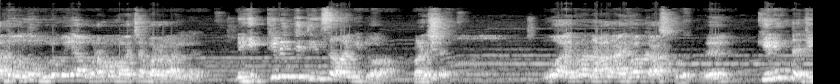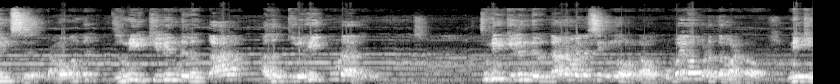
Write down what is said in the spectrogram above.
அது வந்து முழுமையா உடம்ப மறைச்சா பரவாயில்ல. நீங்க கிழிஞ்ச ஜீன்ஸ் வாங்கிட்டு வரோம் மனுஷன். மூவாயிரம் ரூபாய் நாலாயிரம் ரூபாய் காசு கொடுத்து கிழிந்த ஜீன்ஸ் நம்ம வந்து துணி கிழிந்து இருந்தால் அது துருகி கூடாது. துணி கிழிந்து இருந்தா நம்ம என்ன செய்ய மாட்டோம் உபயோகப்படுத்த மாட்டோம். இன்னைக்கு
